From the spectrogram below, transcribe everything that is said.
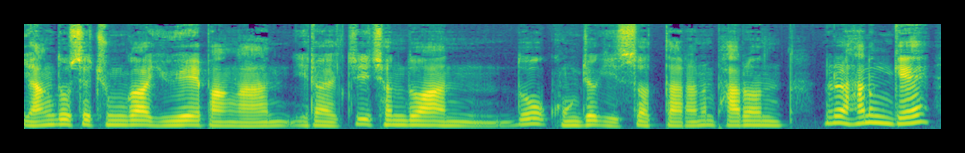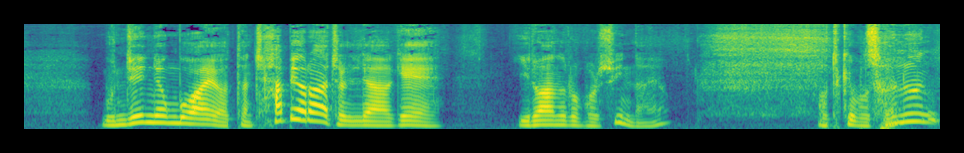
양도세 중과 유예 방안이랄지 전두환도 공적이 있었다라는 발언을 하는 게 문재인 정부와의 어떤 차별화 전략의 일환으로 볼 수 있나요? 어떻게 보세요? 저는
